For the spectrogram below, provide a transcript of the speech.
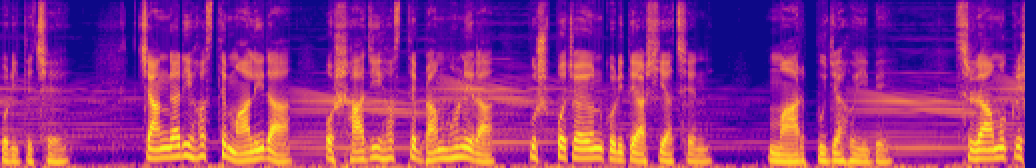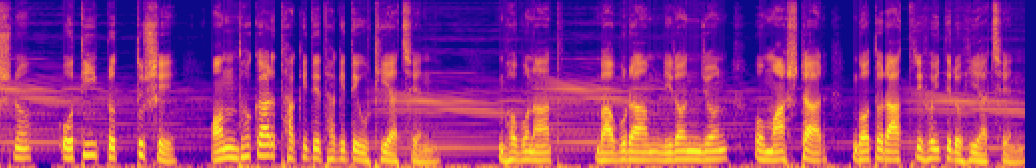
করিতেছে। চাঙ্গারি হস্তে মালিরা ও সাজি হস্তে ব্রাহ্মণেরা পুষ্পচয়ন করিতে আসিয়াছেন। মার পূজা হইবে। শ্রীরামকৃষ্ণ অতি প্রত্যুষে অন্ধকার থাকিতে থাকিতে উঠিয়াছেন। ভবনাথ, বাবুরাম, নিরঞ্জন ও মাস্টার গত রাত্রি হইতে রহিয়াছেন।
